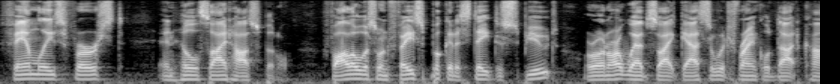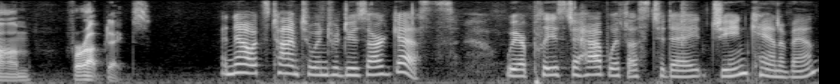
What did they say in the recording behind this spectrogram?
Families First, and Hillside Hospital. Follow us on Facebook at Estate Dispute or on our website, gaslowitzfrankel.com, for updates. And now it's time to introduce our guests. We are pleased to have with us today Jean Canavan,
